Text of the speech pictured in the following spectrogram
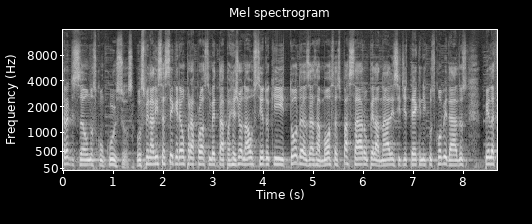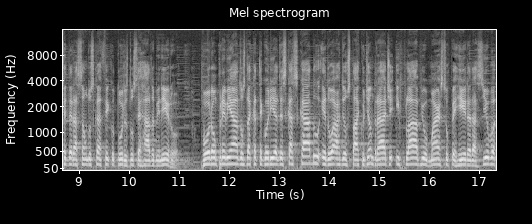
tradição nos concursos. Os finalistas seguirão para a próxima etapa regional, sendo que todas as amostras passaram pela análise de técnicos convidados pela Federação dos Cafeicultores do Cerrado Mineiro. Foram premiados da categoria Descascado Eduardo Eustáquio de Andrade e Flávio Márcio Ferreira da Silva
